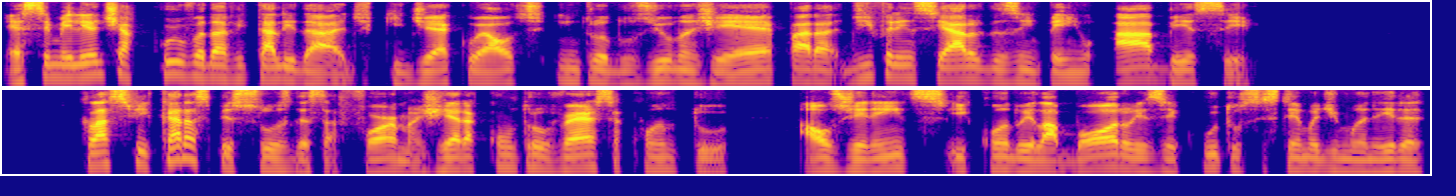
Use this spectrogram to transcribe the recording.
é semelhante à curva da vitalidade que Jack Welch introduziu na GE para diferenciar o desempenho ABC. Classificar as pessoas dessa forma gera controvérsia quanto aos gerentes e quando elaboram e executam o sistema de maneira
